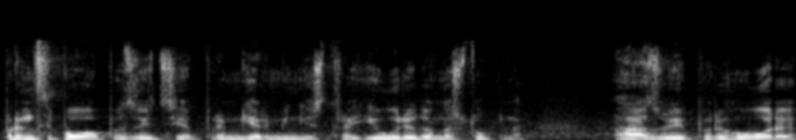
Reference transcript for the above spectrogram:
Принципова позиція прем'єр-міністра і уряду наступна: газові переговори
